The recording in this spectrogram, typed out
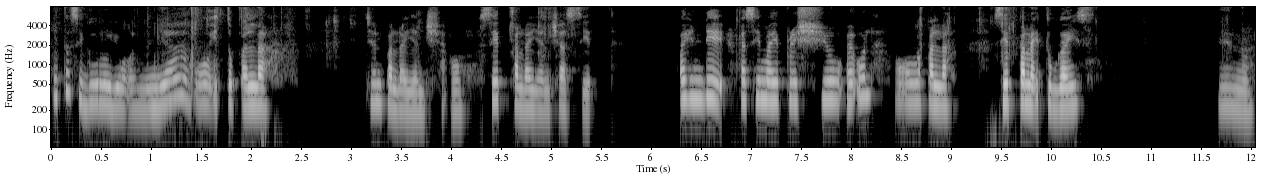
Ito siguro yung ano niya. Oh, ito pala. Diyan pala yan siya. Oh, sit pala yan siya, sit. Ay, hindi. Kasi may presyo. Ay, wala. Oo nga pala. Sit pala ito, guys. Ayan, oh.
